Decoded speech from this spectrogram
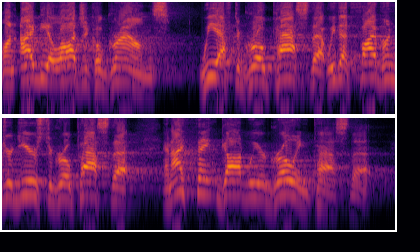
on ideological grounds. We have to grow past that. We've had 500 years to grow past that. And I thank God we are growing past that.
